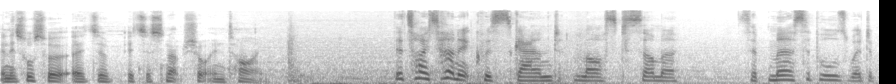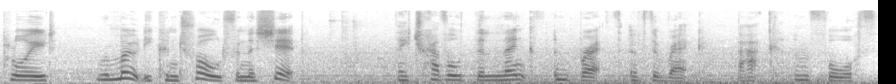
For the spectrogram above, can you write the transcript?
And it's also it's a, it's a snapshot in time. The Titanic was scanned last summer. Submersibles were deployed, remotely controlled from the ship they travelled the length and breadth of the wreck, back and forth.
